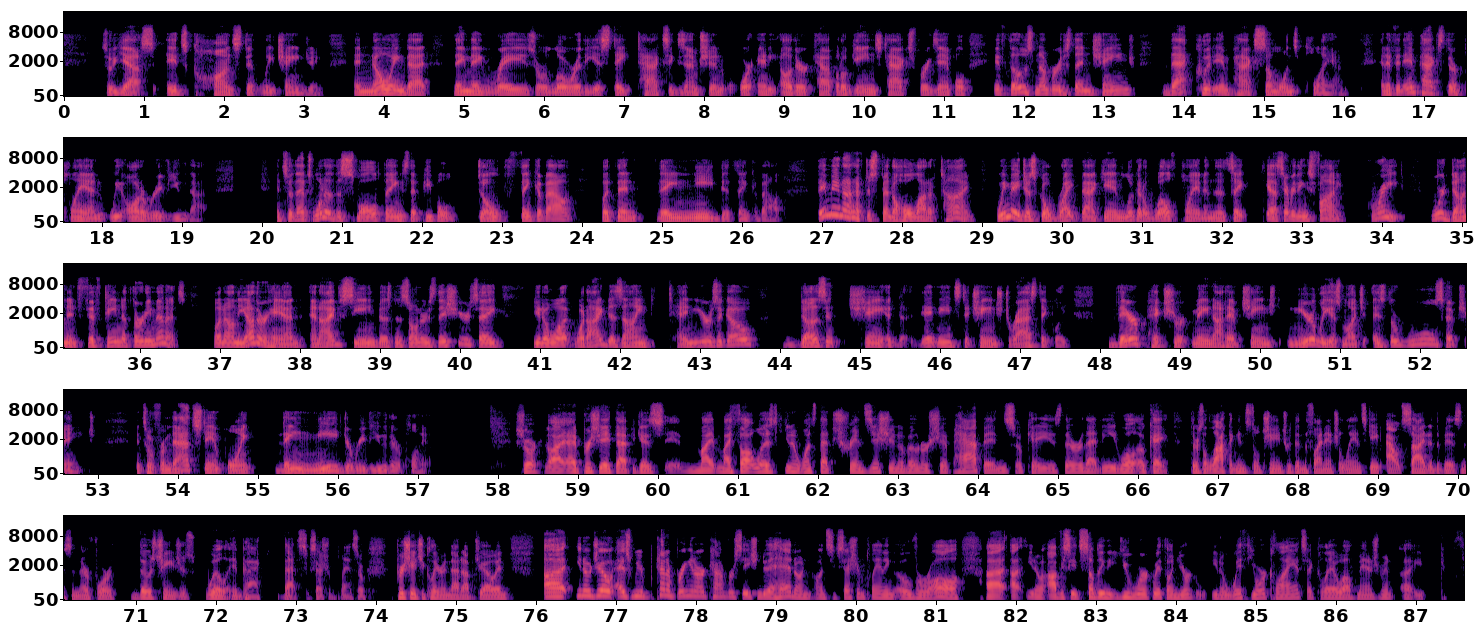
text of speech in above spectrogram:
So, yes, it's constantly changing. And knowing that they may raise or lower the estate tax exemption or any other capital gains tax, for example, if those numbers then change, that could impact someone's plan. And if it impacts their plan, we ought to review that. And so that's one of the small things that people don't think about, but then they need to think about. They may not have to spend a whole lot of time we may just go right back in, look at a wealth plan, and then say, yes, everything's fine. Great. We're done in 15 to 30 minutes. But on the other hand, and I've seen business owners this year say, you know what, what I designed 10 years ago doesn't change, it needs to change drastically. Their picture may not have changed nearly as much as the rules have changed. And so, from that standpoint, they need to review their plan. Sure, I, I appreciate that because it, my my thought was, you know, once that transition of ownership happens, okay, is there that need? Well, okay, there's a lot that can still change within the financial landscape outside of the business, and therefore those changes will impact that succession plan. So appreciate you clearing that up, Joe. And uh, you know, Joe, as we're kind of bringing our conversation to a head on on succession planning overall, uh, uh, you know, obviously it's something that you work with on your, you know, with your clients at Calao Wealth Management.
